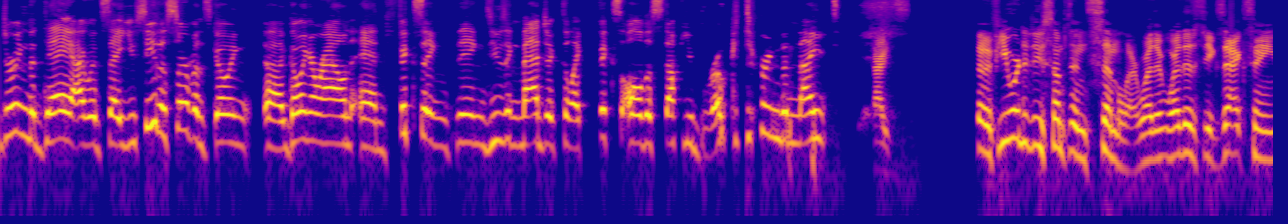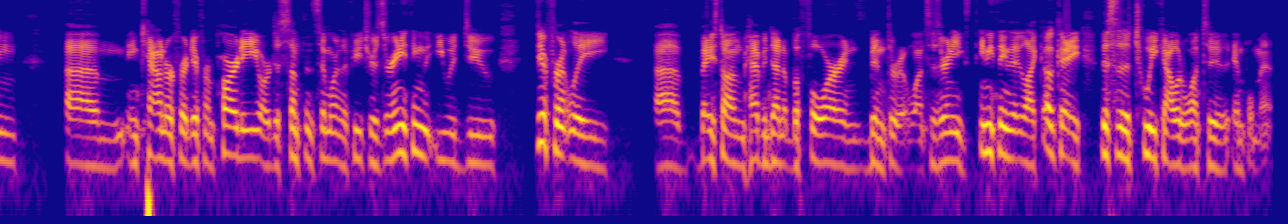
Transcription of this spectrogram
during the day, I would say you see the servants going uh, going around and fixing things using magic to like fix all the stuff you broke during the night. Nice. So if you were to do something similar, whether whether it's the exact same um, encounter for a different party or just something similar in the future, is there anything that you would do differently uh, based on having done it before and been through it once? Is there any anything that like, okay, this is a tweak I would want to implement?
